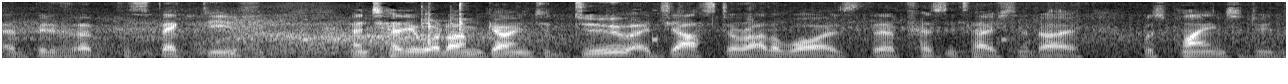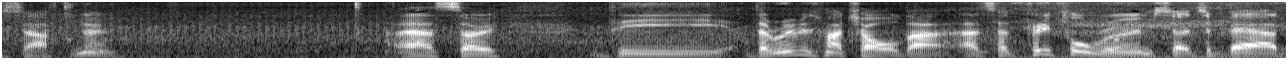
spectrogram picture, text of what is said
a, a, bit of a perspective and tell you what I'm going to do, adjust or otherwise the presentation that I was planning to do this afternoon. Uh, so the the room is much older, uh, so it's a pretty full room. So it's about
